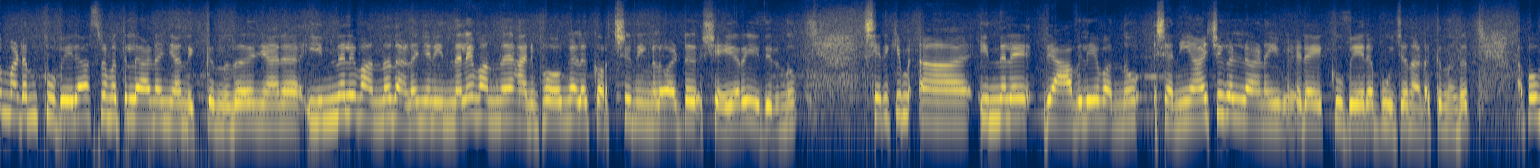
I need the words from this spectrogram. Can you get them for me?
മഠം കുബേരാശ്രമത്തിലാണ് ഞാൻ നിൽക്കുന്നത്. ഞാൻ ഇന്നലെ വന്നതാണ്. ഞാൻ ഇന്നലെ വന്ന അനുഭവങ്ങൾ കുറച്ച് നിങ്ങളുമായിട്ട് ഷെയർ ചെയ്തിരുന്നു. ശരിക്കും ഇന്നലെ രാവിലെ വന്നു. ശനിയാഴ്ചകളിലാണ് ഇവിടെ കുബേര പൂജ നടക്കുന്നത്. അപ്പം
